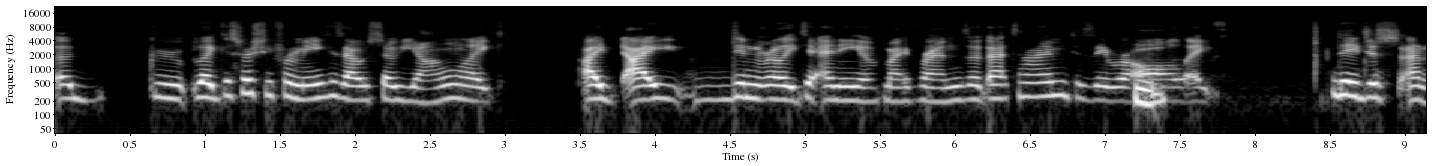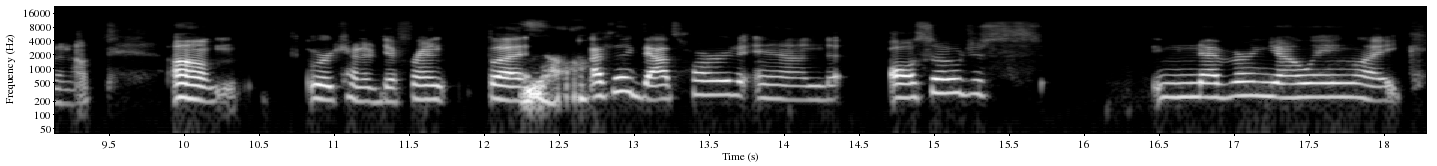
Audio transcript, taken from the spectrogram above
a group like especially for me because i was so young like i i didn't relate to any of my friends at that time because they were hmm. all like they just i don't know um were kind of different but yeah. I feel like that's hard and also just never knowing like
